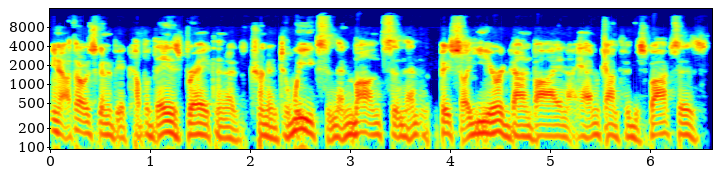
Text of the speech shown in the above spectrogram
You know, I thought it was going to be a couple days break and it turned into weeks and then months and then basically a year had gone by and I hadn't gone through these boxes.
